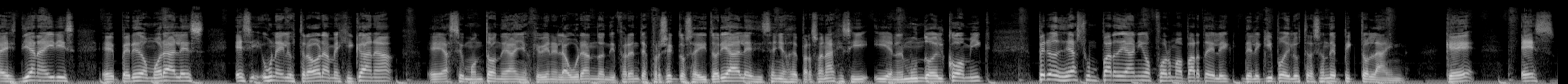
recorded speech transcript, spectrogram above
Es Diana Iris eh, Peredo Morales, es una ilustradora mexicana, eh, hace un montón de años que viene laburando en diferentes proyectos editoriales, diseños de personajes y, y en el mundo del cómic, pero desde hace un par de años forma parte del, del equipo de ilustración de Pictoline, que es...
